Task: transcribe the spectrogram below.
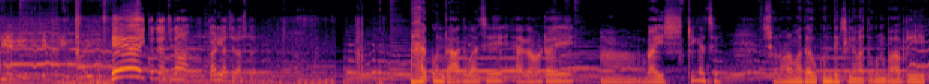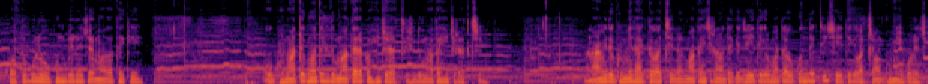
এই, কোথায় দাঁড়া, গাড়ি আছে রাস্তায়। এখন রাত বাজে এগারোটায় বাইশ, ঠিক আছে? সোনার মাথায় উকুন দেখছিলাম এতক্ষণ, বাপরে, কতগুলো উকুন বেরোয়েছে ওর মাথা থেকে। ও ঘুমাতে ঘুমাতে শুধু মাথা এরকম হিঁচে যাচ্ছে শুধু মাথা হিঁচে যাচ্ছে মানে আমি তো ঘুমিয়ে থাকতে পারছি না মাথা হিঁচড়ানো থেকে যেই থেকে মাথায় উকুন দেখছি, সেই থেকে বাচ্চা আমার ঘুমিয়ে পড়েছে।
